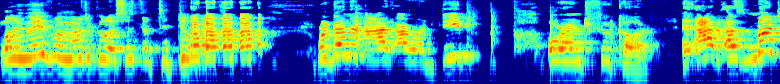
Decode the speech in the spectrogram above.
Well, we for a magical assistant to do it. we're gonna add our deep orange food color. And add as much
